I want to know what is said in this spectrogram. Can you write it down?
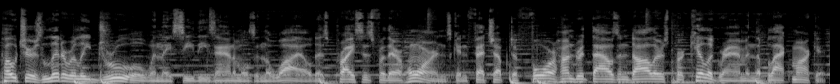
Poachers literally drool when they see these animals in the wild, as prices for their horns can fetch up to $400,000 per kilogram in the black market.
